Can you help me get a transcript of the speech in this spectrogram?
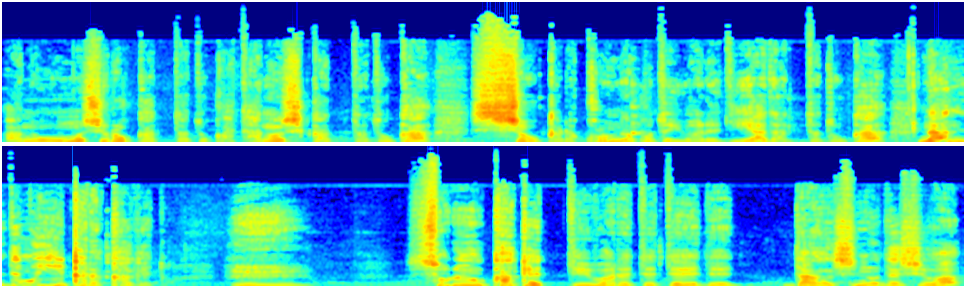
あの面白かったとか楽しかったとか師匠からこんなこと言われて嫌だったとか何でもいいから書けと。へえそれを書けって言われててで男子の弟子は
